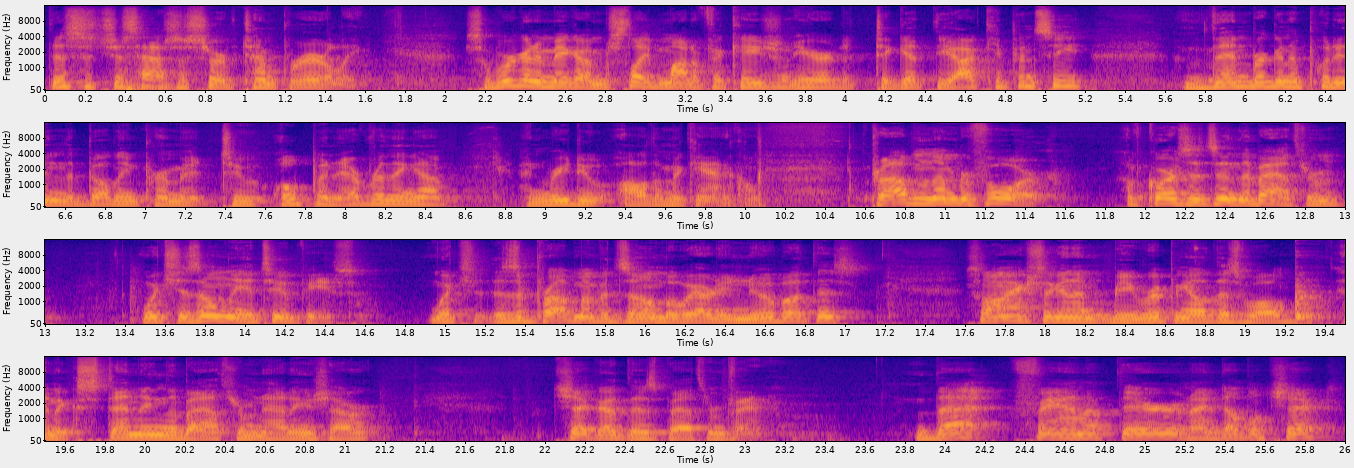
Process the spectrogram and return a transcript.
This is just has to serve temporarily. So we're going to make a slight modification here to, to get the occupancy. Then we're going to put in the building permit to open everything up and redo all the mechanical. Problem number four. Of course, it's in the bathroom, which is only a two piece, which is a problem of its own, but we already knew about this. So I'm actually going to be ripping out this wall and extending the bathroom and adding a shower. Check out this bathroom fan. That fan up there, and I double checked,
